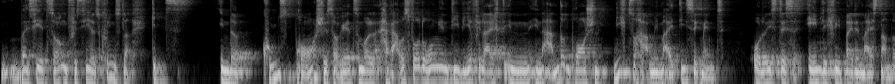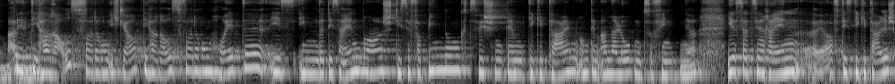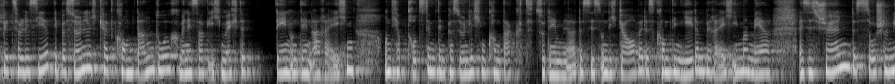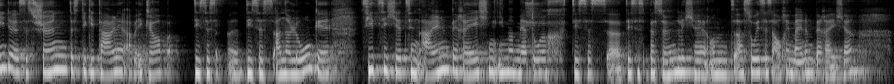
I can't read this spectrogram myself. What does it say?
Weil Sie jetzt sagen, für Sie als Künstler, gibt es in der Kunstbranche, sage ich jetzt mal, Herausforderungen, die wir vielleicht in, in anderen Branchen nicht so haben im IT-Segment? Oder ist das ähnlich wie bei den meisten anderen äh, Unternehmen? Die Herausforderung, ich glaube, die Herausforderung heute ist in der Designbranche diese Verbindung zwischen dem Digitalen und dem Analogen zu finden. Ja. Ihr seid ja rein äh, auf das Digitale spezialisiert. Die Persönlichkeit kommt dann durch, wenn ich sage, ich möchte den und den erreichen und ich habe trotzdem den persönlichen Kontakt zu dem. Ja, das ist und ich glaube, das kommt in jedem Bereich immer mehr. Es ist schön, das Social Media, es ist schön, das Digitale, aber ich glaube, dieses, äh, dieses Analoge zieht sich jetzt in allen Bereichen immer mehr durch, dieses, äh, dieses Persönliche und äh, so ist es auch in meinem Bereich. Ja.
